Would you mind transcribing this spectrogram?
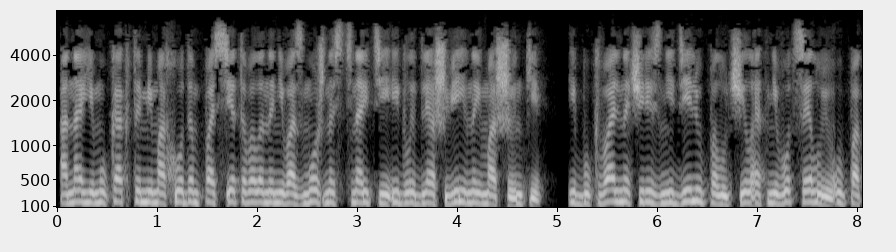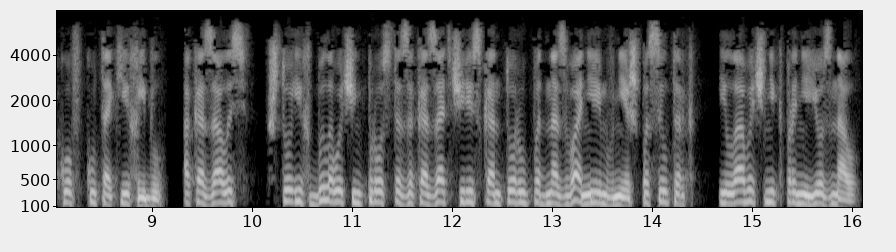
она ему как-то мимоходом посетовала на невозможность найти иглы для швейной машинки, и буквально через неделю получила от него целую упаковку таких игл. Оказалось, что их было очень просто заказать через контору под названием «Внешпосылторг», и лавочник про нее знал.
